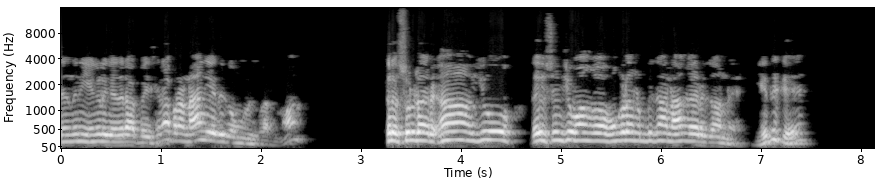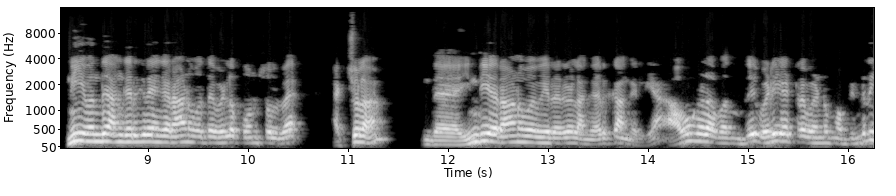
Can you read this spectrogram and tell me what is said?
சேர்ந்து எங்களுக்கு எதிராக பேசினா அப்புறம் நாங்க எதுக்கு உங்களுக்கு வரணும்? இதுல சொல்றாரு ஆ ஐயோ தயவு செஞ்சு வாங்க உங்களை நம்பி தான் நாங்க இருக்கோம்னு. எதுக்கு? நீ வந்து அங்க இருக்கிற எங்க ராணுவத்தை வெளில போன்னு சொல்வ ஆக்சுவலா இந்த இந்திய ராணுவ வீரர்கள் அங்க இருக்காங்க இல்லையா? அவங்கள வந்து வெளியேற்ற வேண்டும் அப்படின்றது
